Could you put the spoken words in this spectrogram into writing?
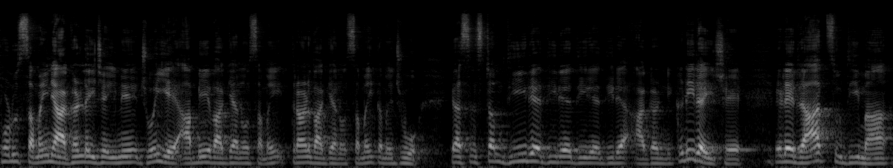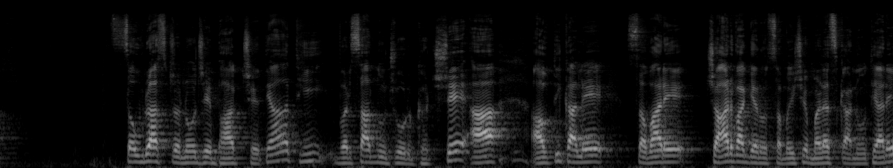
થોડું સમયને આગળ લઈ જઈને જોઈએ. આ બે વાગ્યાનો સમય, ત્રણ વાગ્યાનો સમય તમે જુઓ કે આ સિસ્ટમ ધીરે ધીરે ધીરે ધીરે આગળ નીકળી રહી છે. એટલે રાત સુધીમાં સૌરાષ્ટ્રનો જે ભાગ છે, ત્યાંથી વરસાદનું જોર ઘટશે. આ આવતીકાલે સવારે ચાર વાગ્યાનો સમય છે મળસ્કાનો ત્યારે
